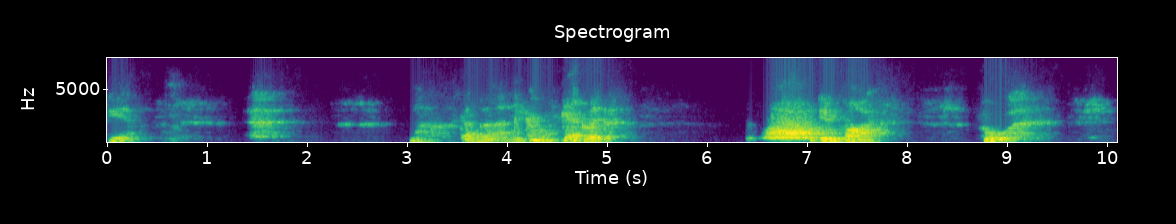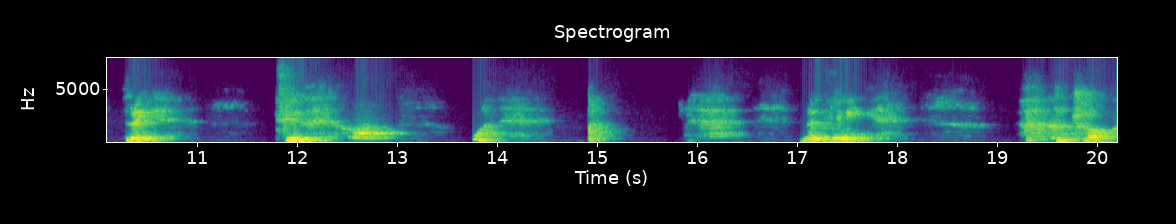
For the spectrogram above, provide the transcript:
here. Come on, get a grip. In five, four, three, two, one. No flinging. Control.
